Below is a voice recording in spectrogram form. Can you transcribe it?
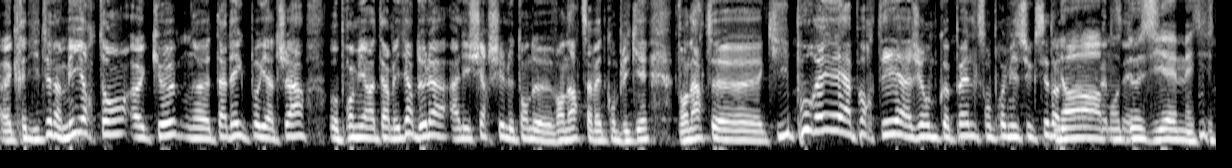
euh, crédité d'un meilleur temps euh, que euh, Tadej Pogacar au premier intermédiaire. De là, aller chercher le temps de Van Aert, ça va être compliqué. Van Aert euh, qui pourrait apporter à Jérôme Coppel son premier succès dans Non, le mon deuxième, mais c'est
